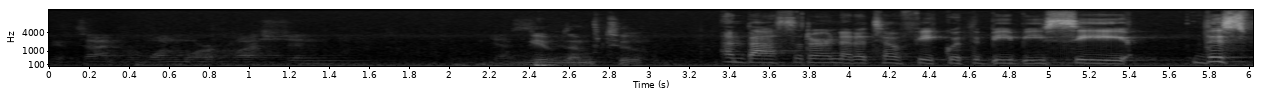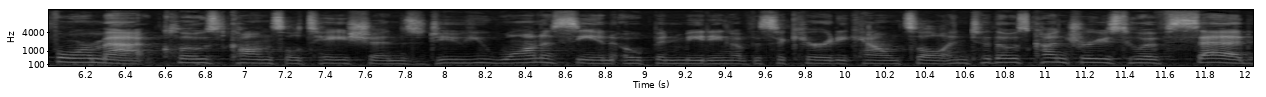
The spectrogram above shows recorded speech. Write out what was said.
We have time for one more question. Yes. Give them two. Ambassador Nada Tawfik with the BBC. This format, closed consultations, do you want to see an open meeting of the Security Council? And to those countries who have said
